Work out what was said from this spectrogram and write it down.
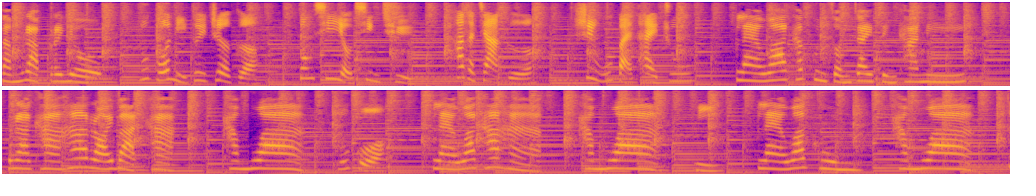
สำหรับประโยค如果你对这个东西有兴趣，它的价格是五百泰铢。 แปลว่าถ้าคุณสนใจสินค้านี้ ราคา 500 บาทค่ะคำว่า 如果 แปลว่าถ้าหากคำว่า 你 แปลว่าคุณคำว่า 对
